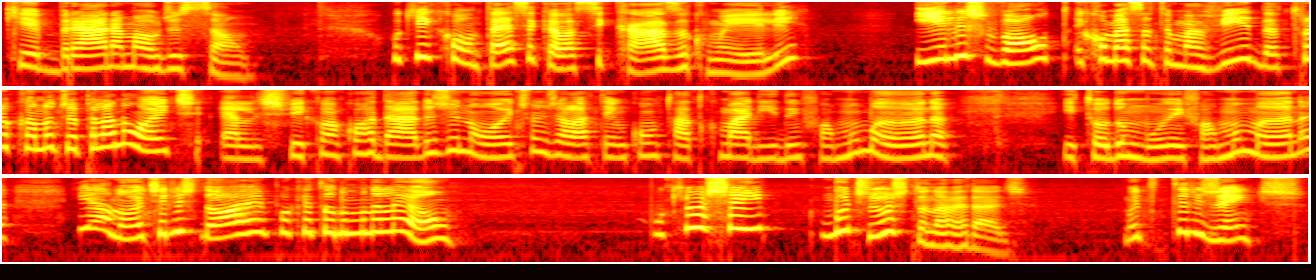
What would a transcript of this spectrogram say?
quebrar a maldição. O que acontece é que ela se casa com ele e eles voltam e começam a ter uma vida trocando o dia pela noite. Eles ficam acordados de noite, onde ela tem um contato com o marido em forma humana e todo mundo em forma humana, e à noite eles dormem porque todo mundo é leão. O que eu achei muito justo, na verdade. Muito inteligente.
